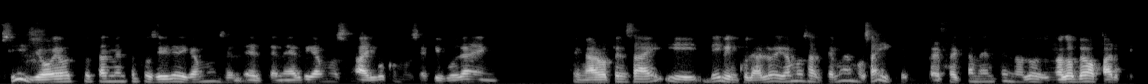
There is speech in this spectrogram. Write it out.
sí, yo veo totalmente posible, digamos, el, tener, digamos, algo como se figura en, en OpenSci y, y, vincularlo, digamos, al tema de Mosaic, perfectamente, no los, no los veo aparte.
